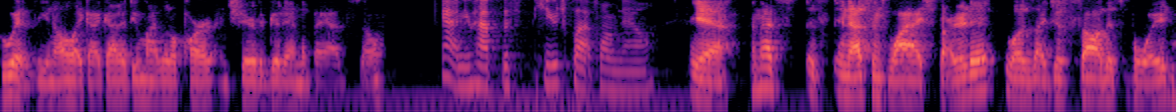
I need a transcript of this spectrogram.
who is? You know, like I got to do my little part and share the good and the bad. So. Yeah, and you have this huge platform now. Yeah, and that's in essence why I started it. Was I just saw this void?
